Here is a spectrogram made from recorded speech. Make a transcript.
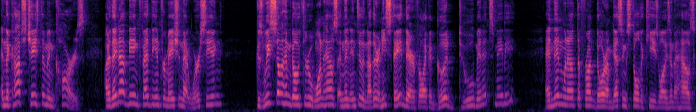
and the cops chased him in cars. Are they not being fed the information that we're seeing? Because we saw him go through one house and then into another, and he stayed there for like a good two minutes, maybe? And then went out the front door, I'm guessing stole the keys while he's in the house,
